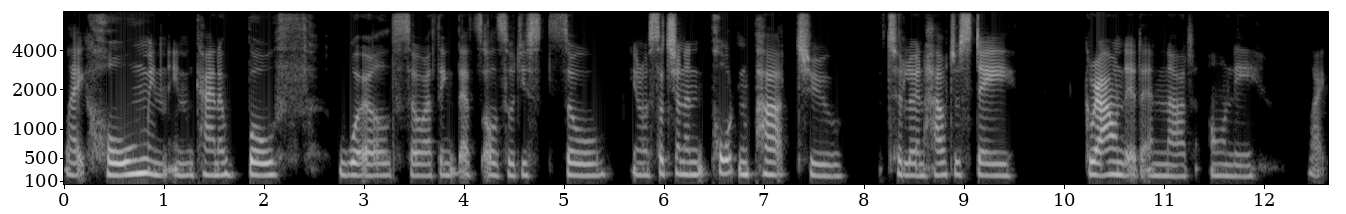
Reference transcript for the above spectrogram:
like home in in kind of both worlds. So i think that's also just so you know such an important part to to learn how to stay grounded and not only like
